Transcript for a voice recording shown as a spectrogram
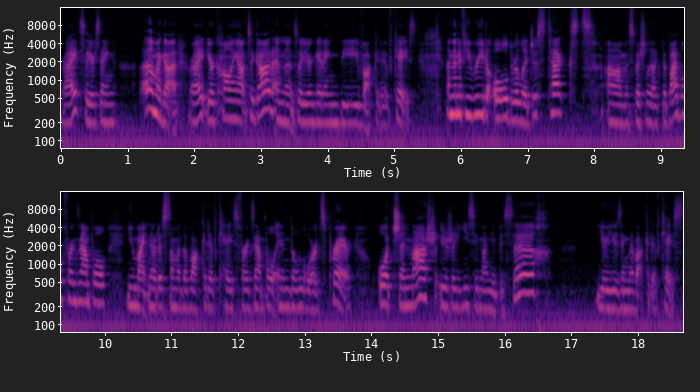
right? So you're saying, oh my God, right? You're calling out to God, and then so you're getting the vocative case. And then if you read old religious texts, um, especially like the Bible, for example, you might notice some of the vocative case, for example, in the Lord's Prayer. Отче наш, иже еси на небесах, you're using the vocative case.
